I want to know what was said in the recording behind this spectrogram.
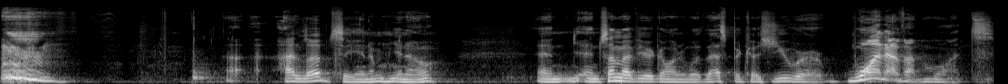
I loved seeing them, you know. And, and some of you are going, well, that's because you were one of them once.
